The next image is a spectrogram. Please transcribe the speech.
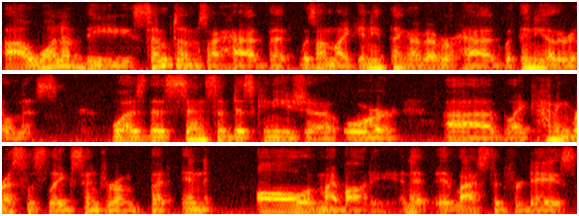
uh, one of the symptoms I had that was unlike anything I've ever had with any other illness was this sense of dyskinesia or uh, like having restless leg syndrome, but in all of my body, and it, it lasted for days.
